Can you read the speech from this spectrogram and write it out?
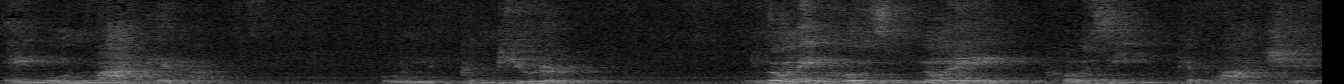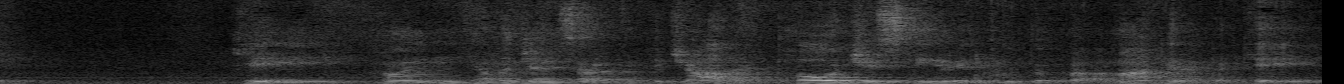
E una macchina, un computer, non è, cos- non è così capace che con intelligenza artificiale può gestire tutta quella macchina perché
